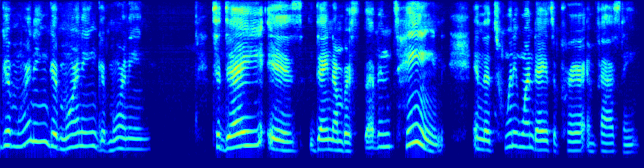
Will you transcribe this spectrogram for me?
Good morning, good morning, good morning. Today is day number 17 in the 21 days of prayer and fasting.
